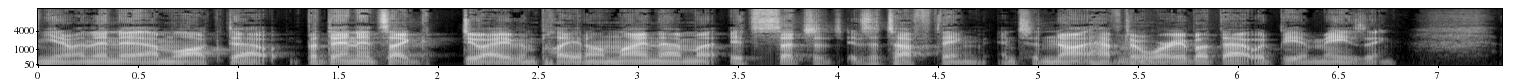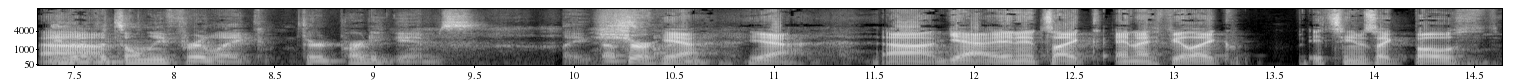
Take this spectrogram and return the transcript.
you know, and then I'm locked out. But then it's like, do I even play it online that much? It's such a it's a tough thing, and to not have to mm-hmm. worry about that would be amazing. Even um, if it's only for like third party games, like sure, fine. yeah, yeah, uh, yeah, and it's like, and I feel like it seems like both.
